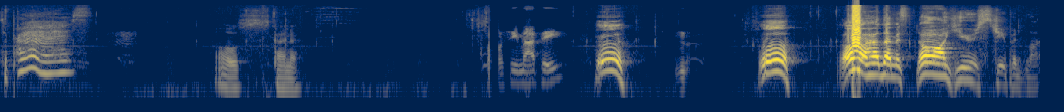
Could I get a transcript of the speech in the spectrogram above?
Surprise! Oh, it was kind of. What's he, Mappy? Uh, uh, oh, how'd that miss? Oh, you stupid mutt.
